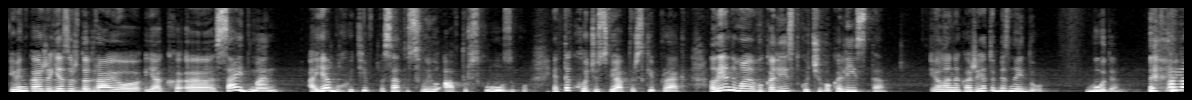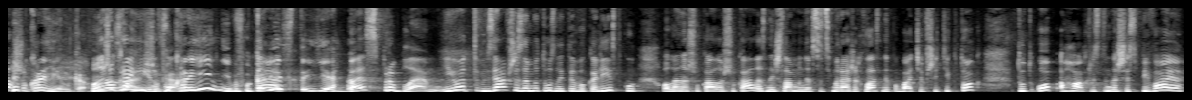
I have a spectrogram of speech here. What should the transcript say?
І він каже: Я завжди граю як е, сайдмен. А я би хотів писати свою авторську музику. Я так хочу свій авторський проект, але я не маю вокалістку чи вокаліста. І Олена каже: Я тобі знайду. Буде. Вона ж українка. Вона ж знає, в. Україні вокалісти є. Без проблем. І от, взявши за мету знайти вокалістку, Олена шукала, шукала, знайшла мене в соцмережах, власне, побачивши TikTok. Тут оп, ага, Христина ще співає.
